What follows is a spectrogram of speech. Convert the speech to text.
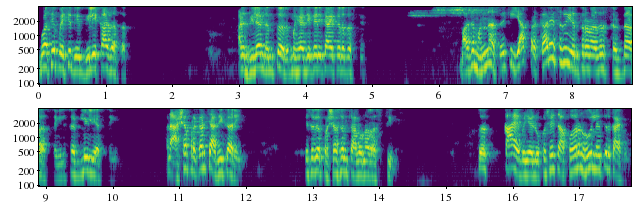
मुळात हे पैसे दे दिले का जातात? आणि दिल्यानंतर मग हे अधिकारी काय करत असतील? माझं म्हणणं असं आहे की या प्रकारे सगळी यंत्रणा जर सडणार असेल सडलेली असेल आणि अशा प्रकारचे अधिकारी हे सगळे प्रशासन चालवणार असतील. तर काय म्हणजे लोकशाहीचं अपहरण होईल नाही तर काय होईल?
